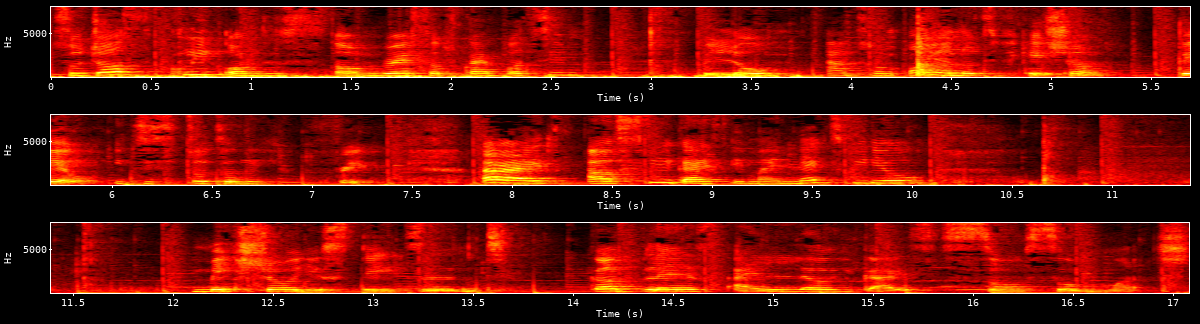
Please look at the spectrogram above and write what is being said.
So just click on this um, red subscribe button below and turn on your notification bell. It is totally free. Alright, I'll see you guys in my next video. Make sure you stay tuned. God bless. I love you guys so, so much.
